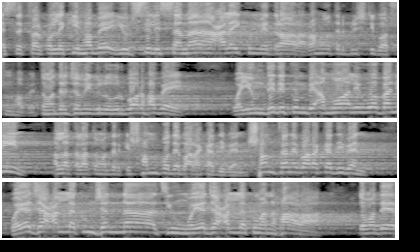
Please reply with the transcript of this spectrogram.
ইস্তেগফার করলে কি হবে? ইউরসিলিস সামা আলাইকুম মিদরারা। রহমতের বৃষ্টি বর্ষণ হবে। তোমাদের জমিগুলো উর্বর হবে। ওয়ায়ুমদিদুকুম বিআমওয়ালি ওয়া বানিন। আল্লাহ তাআলা তোমাদেরকে সম্পদে বারাকা দিবেন, সন্তানে বারাকা দিবেন। ওয়ায়াজআল লাকুম জান্নাতিন ওয়ায়াজআল লাকুম আনহারা। তোমাদের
